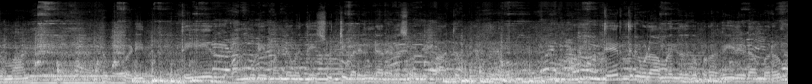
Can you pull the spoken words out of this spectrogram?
பெருமான் எப்படி தேர் முடி மண்டபத்தை சுற்றி வருகின்றார் என சொல்லி பார்த்து கொண்டிருக்கிறோம். தேர் திருவிழா முடிந்ததுக்கு பிறகு இது இடம்பெறும்.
